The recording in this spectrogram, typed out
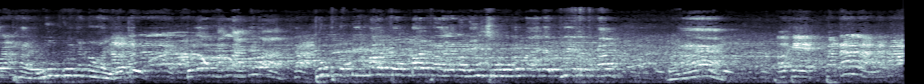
ต้องถ่ายรูปด้วยกันหน่อยนะจุเดี๋ยวเราหันหลังดีกว่าทุกคนมีบ้านฟงบ้านไฟอะไรตอนนี้ชูขึ้นมาให้เต็มที่เลยนะครับมาโอเคทางด้านหลังนะคะ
